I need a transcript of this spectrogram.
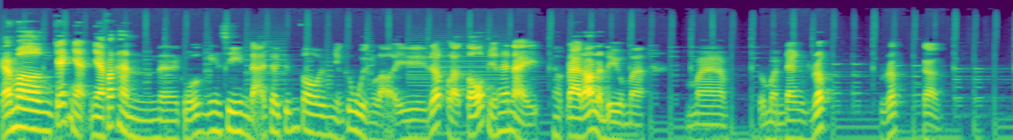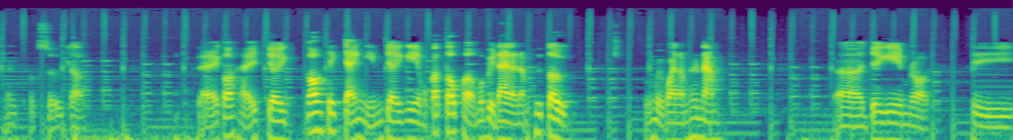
Cảm ơn các nhà nhà phát hành ờ, của Genshin đã cho chúng tôi những cái quyền lợi rất là tốt như thế này. Thật ra đó là điều mà mà tụi mình đang rất rất cần đang thực sự cần để có thể chơi có cái trải nghiệm chơi game một cách tốt hơn. Bởi vì đây là năm thứ tư chuẩn bị qua năm thứ năm uh, chơi game rồi. Thì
